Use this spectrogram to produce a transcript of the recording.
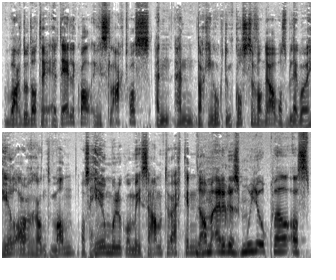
waardoor dat hij uiteindelijk wel in geslaagd was. En, en dat ging ook ten koste van, ja, was blijkbaar een heel arrogant man. was heel moeilijk om mee samen te werken. Ja, maar ergens moet je ook wel als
